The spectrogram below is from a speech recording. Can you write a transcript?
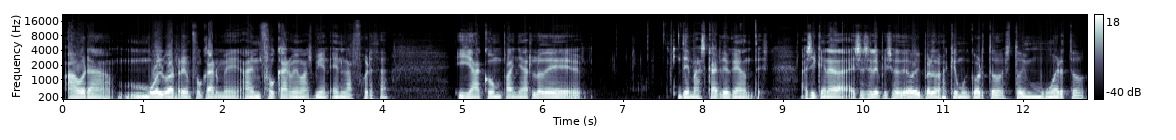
ahora vuelvo a reenfocarme, a enfocarme más bien en la fuerza y a acompañarlo de, de más cardio que antes. Así que nada, ese es el episodio de hoy. Perdona que muy corto, estoy muerto.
